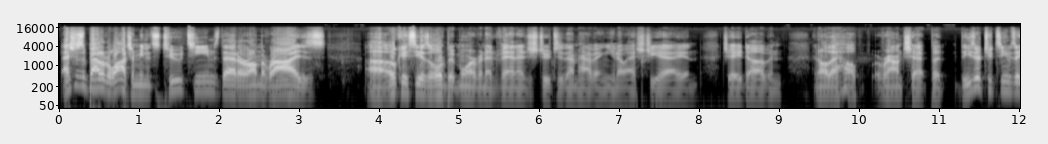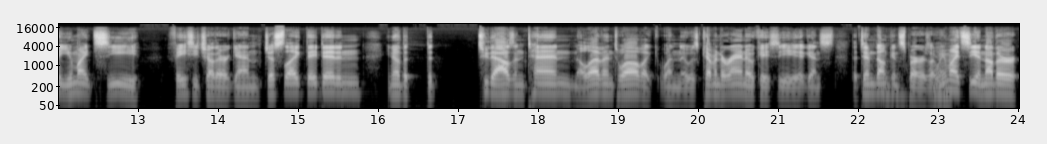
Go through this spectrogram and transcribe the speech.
that's just a battle to watch. I mean, it's two teams that are on the rise. Uh, OKC has a little bit more of an advantage due to them having, you know, SGA and J Dub and, and all that help around Chet. But these are two teams that you might see face each other again, just like they did in, you know, the, the 2010, 11, 12, like when it was Kevin Durant OKC against the Tim Duncan mm-hmm. Spurs. Like we might see another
